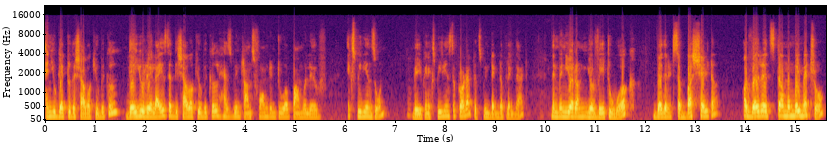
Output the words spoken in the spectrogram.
and you get to the shower cubicle there you realize that the shower cubicle has been transformed into a palmolive experience zone where you can experience the product. It's been decked up like that. Then when you are on your way to work whether it's a bus shelter or whether it's the mumbai metro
